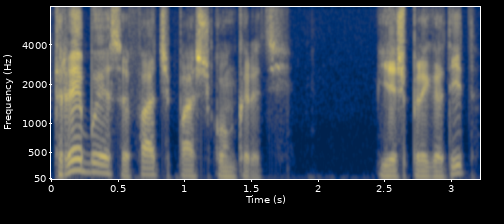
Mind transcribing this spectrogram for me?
Trebuie să faci pași concreți. Ești pregătit?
